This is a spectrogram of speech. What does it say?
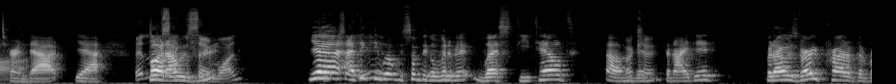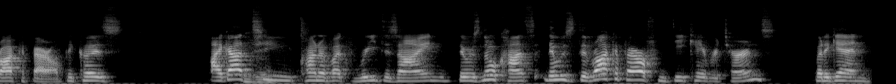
that turned out. Yeah, it but looks I was the same re- one. yeah. Looks I like- think they went with something a little bit less detailed um, Okay. than, than I did, but I was very proud of the rocket barrel because I got Mhm. to kind of like redesign. There was no concept. There was the rocket barrel from DK Returns, but again,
